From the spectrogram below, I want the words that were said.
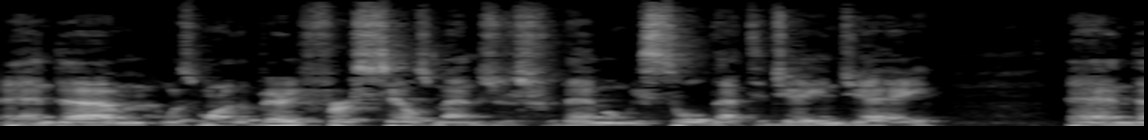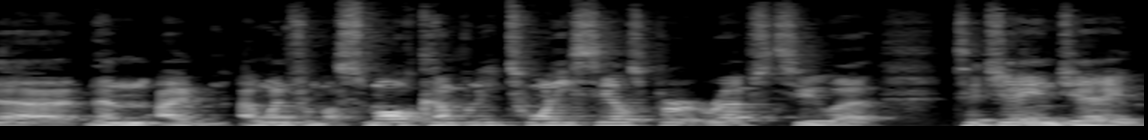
and um, was one of the very first sales managers for them, and we sold that to J and J. And uh, then I, I went from a small company, 20 sales per reps, to uh, to J and J,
